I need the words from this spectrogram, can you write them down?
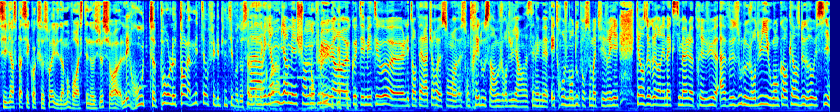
S'il vient se passer quoi que ce soit, évidemment, vous restez nos yeux sur euh, les routes. Pour le temps, la météo Philippine Thibaudot, ça bah, va Rien de bien méchant non, plus. Hein. Côté météo, euh, les températures sont, euh, sont très douces hein, aujourd'hui. Hein. C'est même étrangement doux pour ce mois de février. 15 degrés dans les maximales prévues à Vesoul aujourd'hui ou encore 15 degrés aussi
